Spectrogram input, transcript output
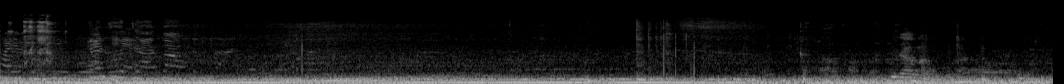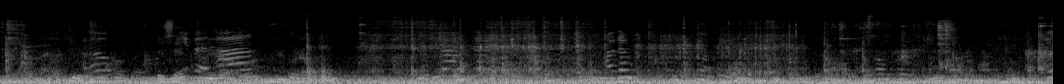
还有干子加大灯来。不知道吧？谢谢米粉汤，需要这好的。好了，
